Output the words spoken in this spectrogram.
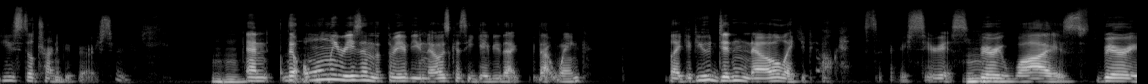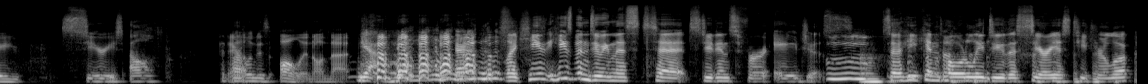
he's still trying to be very serious. Mhm. And the only reason the three of you know is because he gave you that that wink. Like, if you didn't know, like, you'd be okay. This is a very serious, very wise, very serious elf. And. Erland is all in on that. Yeah, like he he's been doing this to students for ages, mm-hmm. so he can totally do the serious teacher look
